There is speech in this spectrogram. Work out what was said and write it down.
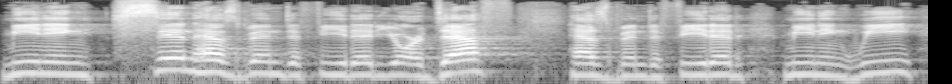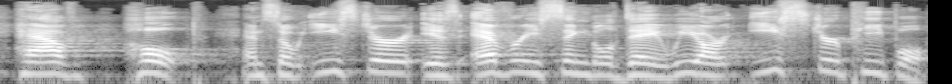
meaning sin has been defeated, your death has been defeated, meaning we have hope. And so Easter is every single day. We are Easter people.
